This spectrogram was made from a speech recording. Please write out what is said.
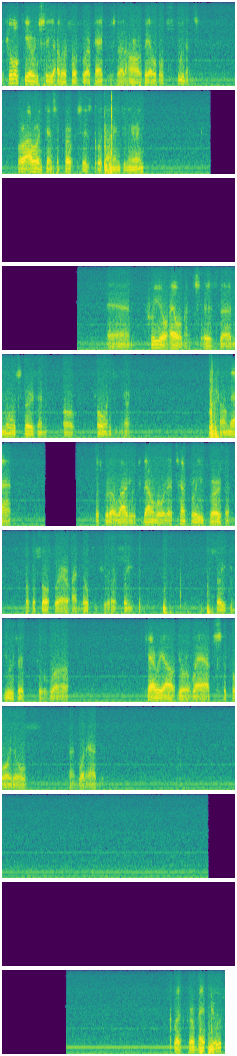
If you look here, you see other software packages that are available to students. For our intents and purposes, click on Engineering. And Creo Elements is the newest version of Pro Engineer. Click on that. This would allow you to download a temporary version of the software on your computer so you could so you could use it carry out your labs, tutorials, and what have you. Click Permit Use.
